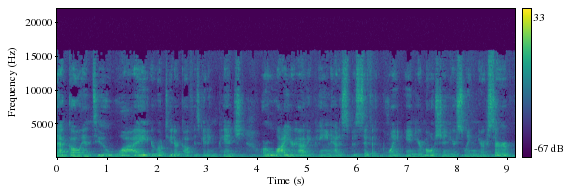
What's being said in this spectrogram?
that go into why your rotator cuff is getting pinched or why you're having pain at a specific point in your motion, your swing, your serve.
